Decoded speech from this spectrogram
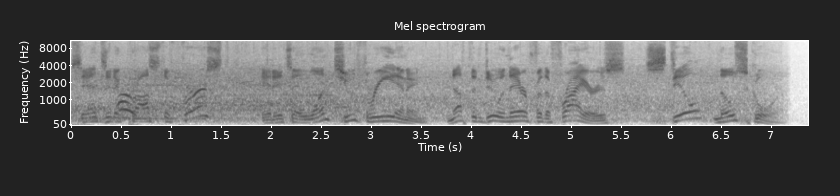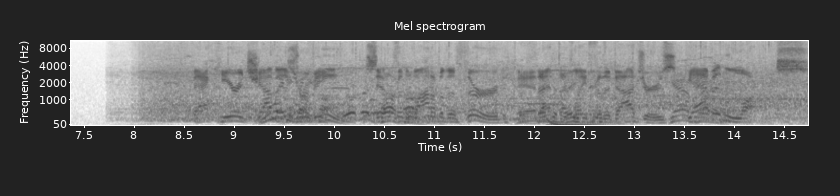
sends it oh. across to first. And it's a one-two-three inning. Nothing doing there for the Friars. Still no score. Back here at Chavez Ravine, set for the bottom of the third, and at the plate for the Dodgers, Gavin Lux.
